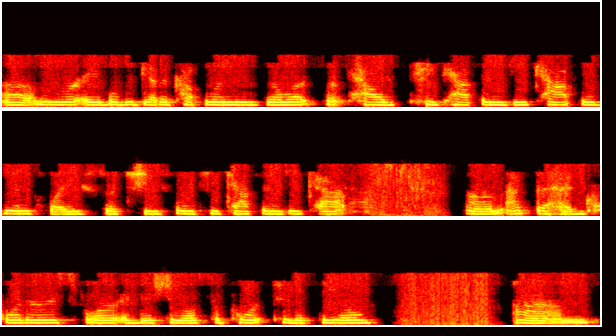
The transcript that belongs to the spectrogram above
Uh, we were able to get a couple of new billets that how TCAP and DCAP is in place, so chief and TCAP and DCAP um, at the headquarters for additional support to the field. Um,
